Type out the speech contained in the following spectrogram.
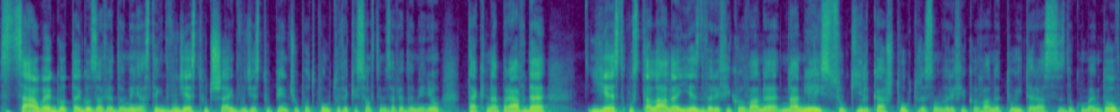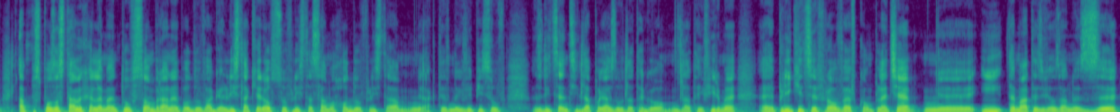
Z całego tego zawiadomienia, z tych 23, 25 podpunktów, jakie są w tym zawiadomieniu, tak naprawdę jest ustalane, jest weryfikowane na miejscu kilka sztuk, które są weryfikowane tu i teraz z dokumentów, a z pozostałych elementów są brane pod uwagę lista kierowców, lista samochodów, lista mm, aktywnych wypisów z licencji dla pojazdów dla, tego, dla tej firmy, e, pliki cyfrowe w komplecie e, i tematy związane z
